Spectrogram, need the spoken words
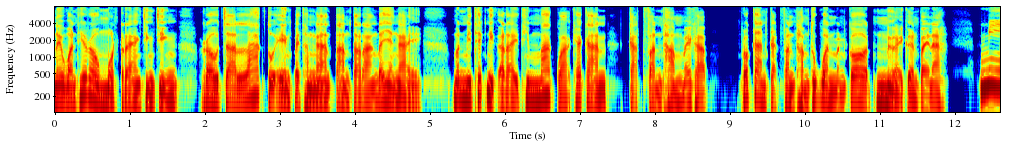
ในวันที่เราหมดแรงจริง ๆ เราจะลากตัวเองไปทำงานตามตารางได้ยังไง มันมีเทคนิคอะไรที่มากกว่าแค่การกัดฟันทำไหมครับ เพราะการกัดฟันทำทุกวันมันก็เหนื่อยเกินไปนะ มี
